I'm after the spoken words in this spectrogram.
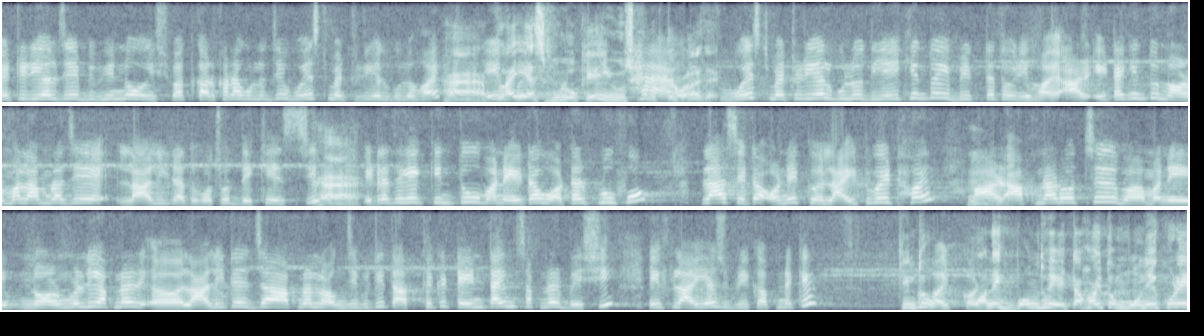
মেটেরিয়াল যে বিভিন্ন ইস্পাত কারখানাগুলো যে ওয়েস্ট মেটেরিয়ালগুলো হয় হ্যাঁ এই ফ্লাই গুলোকে ইউজ করতে পারা যায়। ওয়েস্ট দিয়েই কিন্তু এই ব্রিকটা তৈরি হয়। আর এটা কিন্তু নর্মাল আমরা যে লাল ইট এত বছর দেখে এসেছি হ্যাঁ। এটা থেকে কিন্তু মানে এটা ওয়াটারপ্রুফও প্লাস এটা অনেক লাইট ওয়েট হয় আর আপনার হচ্ছে মানে নর্মালি আপনার লাল ইটের যা আপনার লংজিভিটি তার থেকে টেন টাইমস আপনার বেশি এই ফ্লাইয়াস ব্রিক আপনাকে কিন্তু অনেক বন্ধু এটা হয়তো মনে করে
